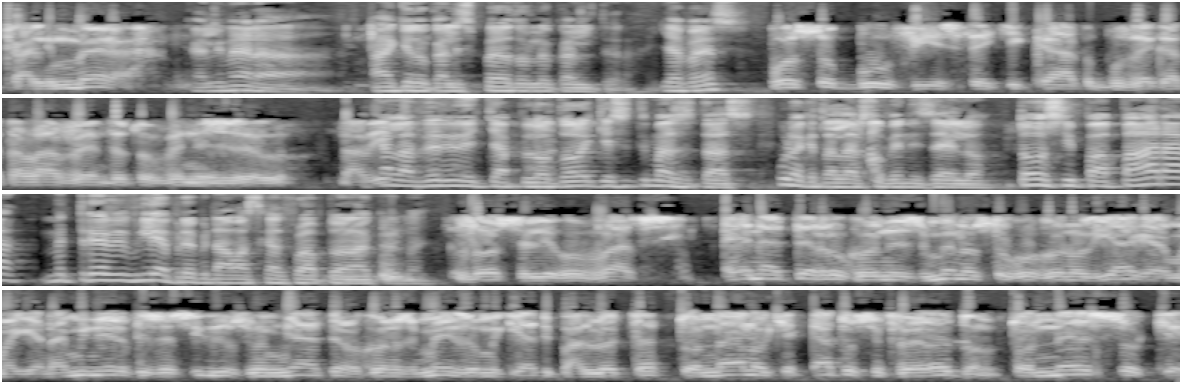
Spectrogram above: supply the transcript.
Καλημέρα. Καλημέρα. Αν και το καλησπέρα το λέω καλύτερα. Για πες. Πόσο μπούφι είστε εκεί κάτω που δεν καταλαβαίνετε το Βενιζέλο. Δηλαδή, Καλά, δεν είναι και απλό τώρα και εσύ τι μας ζητάς; Πού να καταλάβεις το Βενιζέλο; Τόση παπάρα με τρία βιβλία πρέπει να είμαστε κάθε φορά που τον ακούμε. δώσε λίγο βάση. Ένα ετεροχρονισμένο στοχοχρονοδιάγραμμα για να μην έρθεις σε σύγκρουση με μια ετεροχρονισμένη δομική αντιπαλότητα των άνω και κάτω συμφερόντων, των έσω και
